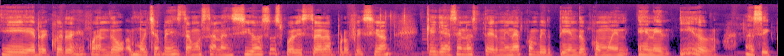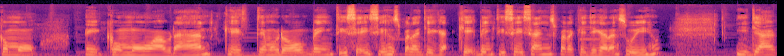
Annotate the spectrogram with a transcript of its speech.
Y recuerda que cuando muchas veces estamos tan ansiosos por esto de la profesión, que ya se nos termina convirtiendo como en, en el ídolo, así como, eh, como Abraham, que demoró 26 hijos para llegar, que 26 años para que llegara su hijo. Y ya,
